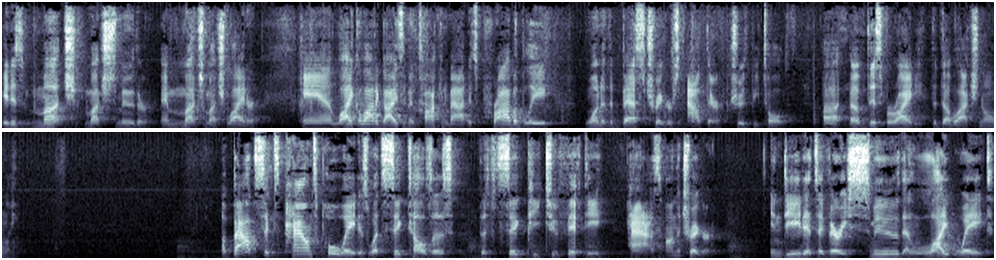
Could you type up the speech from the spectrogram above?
It is much, much smoother and much, much lighter. And like a lot of guys have been talking about, it's probably one of the best triggers out there, truth be told uh, of this variety, the double action only. About six pounds pull weight is what SIG tells us the SIG P250 has on the trigger. Indeed, it's a very smooth and lightweight,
